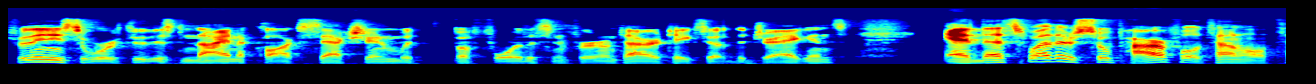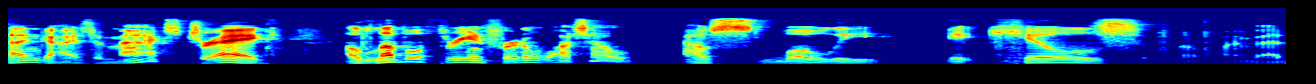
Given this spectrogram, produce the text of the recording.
So really needs to work through this nine o'clock section with before this Inferno Tower takes out the dragons. And that's why they're so powerful at Town Hall 10, guys. A max drag, a level three Inferno. Watch how how slowly it kills. Oh my bad.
